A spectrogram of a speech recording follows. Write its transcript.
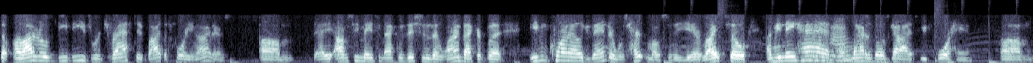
So a lot of those DBs were drafted by the 49ers. Um, they obviously made some acquisitions at linebacker, but even Kwon Alexander was hurt most of the year, right? So, I mean, they had mm-hmm. a lot of those guys beforehand. Um,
